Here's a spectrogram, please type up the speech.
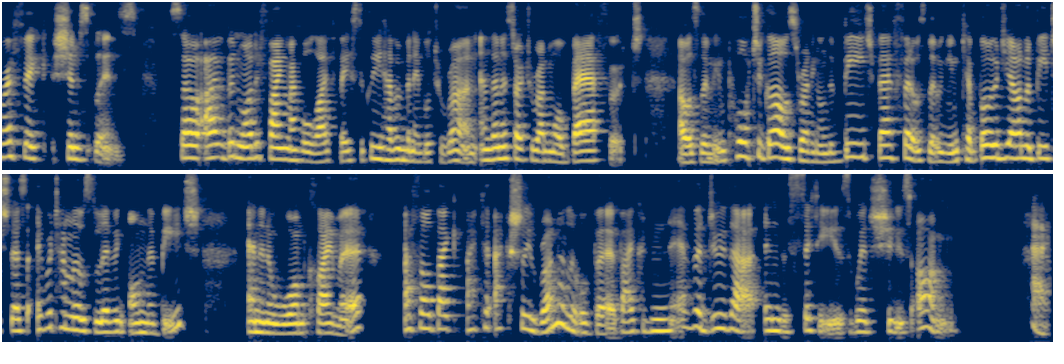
horrific shin splints. So I've been modifying my whole life, basically, haven't been able to run. And then I started to run more barefoot. I was living in Portugal, I was running on the beach barefoot, I was living in Cambodia on the beach. There's every time I was living on the beach and in a warm climate, I felt like I could actually run a little bit, but I could never do that in the cities with shoes on. Okay.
